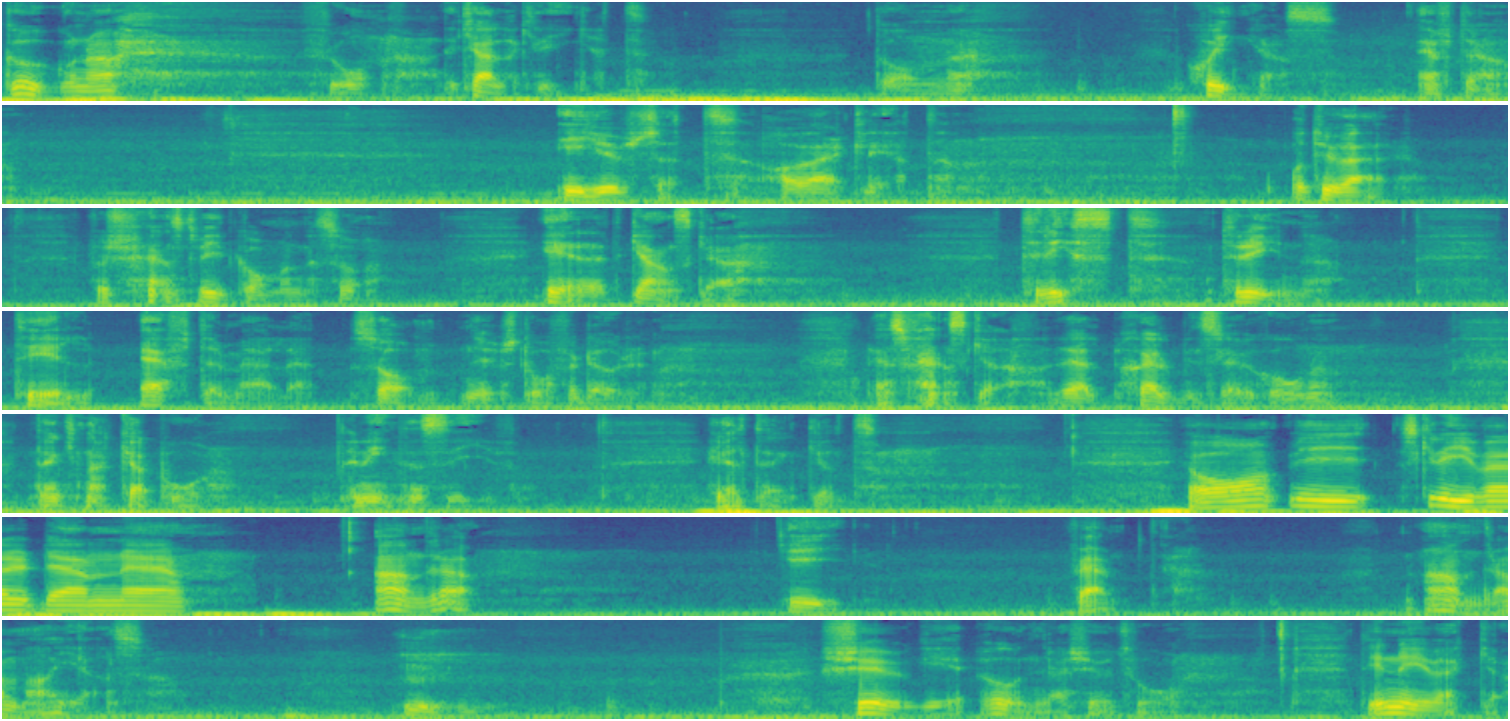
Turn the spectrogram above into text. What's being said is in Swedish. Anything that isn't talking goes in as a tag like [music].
skuggorna från det kalla kriget. De eh, skingras efterhand i ljuset av verkligheten. Och tyvärr, för svenskt vidkommande så är det ett ganska trist tryne till eftermäle som nu står för dörren. Den svenska självbildsrevisionen, den knackar på. Den är intensiv, helt enkelt. Ja, vi skriver den eh, andra i femte. Den andra maj alltså. Mm. 2022. Det är en ny vecka.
